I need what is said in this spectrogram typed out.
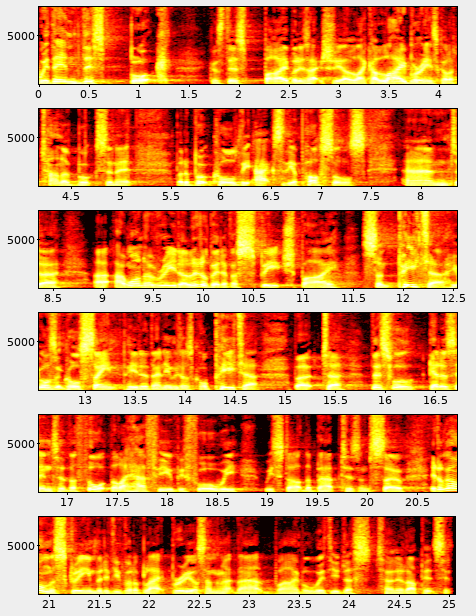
within this book because this Bible is actually a, like a library. It's got a ton of books in it, but a book called the Acts of the Apostles. And uh, uh, I want to read a little bit of a speech by St. Peter. He wasn't called Saint Peter then, he was just called Peter. But uh, this will get us into the thought that I have for you before we, we start the baptism. So it'll go on the screen, but if you've got a Blackberry or something like that, Bible with you, just turn it up. It's in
